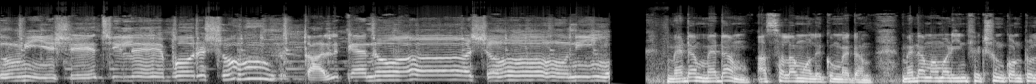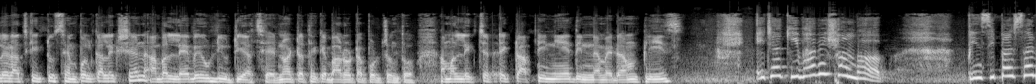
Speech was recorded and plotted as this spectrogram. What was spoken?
তুমি এসেছিলে পরশু কাল কেন আসনি? ম্যাডাম ম্যাডাম আসসালামু আলাইকুম ম্যাডাম ম্যাডাম আমার ইনফেকশন কন্ট্রোলের আজকে একটু স্যাম্পল কালেকশন আবার ল্যাবেও ডিউটি আছে নয়টা থেকে বারোটা পর্যন্ত। আমার লেকচারটা একটু আপনি নিয়ে দিন না ম্যাডাম প্লিজ এটা কীভাবে সম্ভব? প্রিন্সিপাল স্যার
